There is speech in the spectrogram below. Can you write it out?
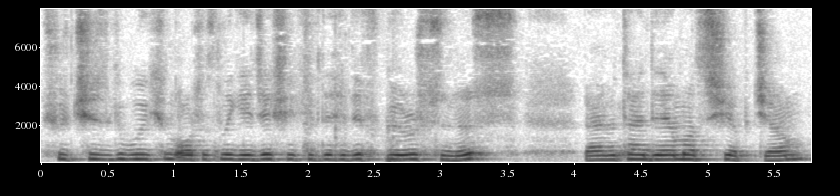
Şu çizgi bu ikisinin ortasına gelecek şekilde hedef görürsünüz. Ben bir tane deneme atışı yapacağım.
